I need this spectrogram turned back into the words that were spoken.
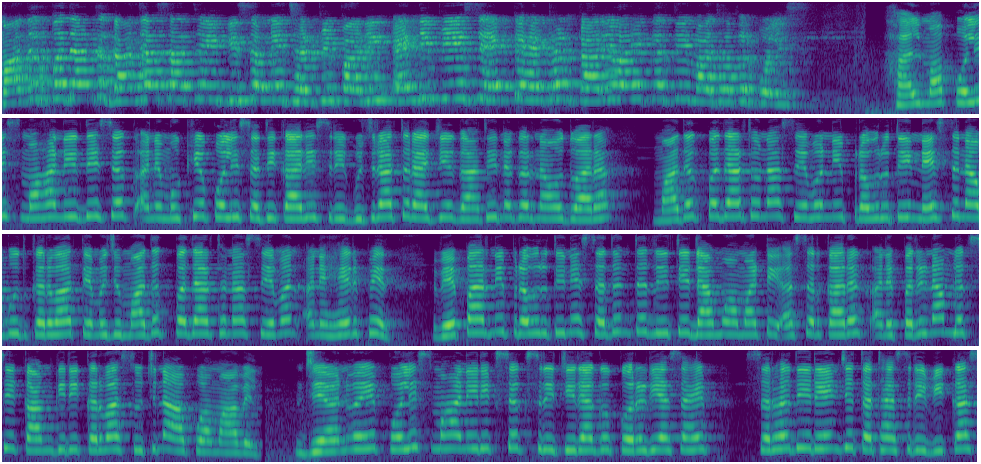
માદક પદાર્થ ગાંજા સાથે એક ઝડપી પાડી એનડીપીએસ એક્ટ હેઠળ કાર્યવાહી કરતી માધાપર પોલીસ. હાલમાં પોલીસ મહાનિર્દેશક અને મુખ્ય પોલીસ અધિકારી શ્રી ગુજરાત રાજ્ય ગાંધીનગરનાઓ દ્વારા માદક પદાર્થોના સેવનની પ્રવૃત્તિ નેસ્ત નાબૂદ કરવા તેમજ માદક પદાર્થના સેવન અને હેરફેર વેપારની પ્રવૃત્તિને સદંતર રીતે ડામવા માટે અસરકારક અને પરિણામલક્ષી કામગીરી કરવા સૂચના આપવામાં આવેલ. જે અન્વયે પોલીસ મહાનિરીક્ષક શ્રી ચિરાગ કોરડિયા સાહેબ સરહદી રેન્જ તથા શ્રી વિકાસ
